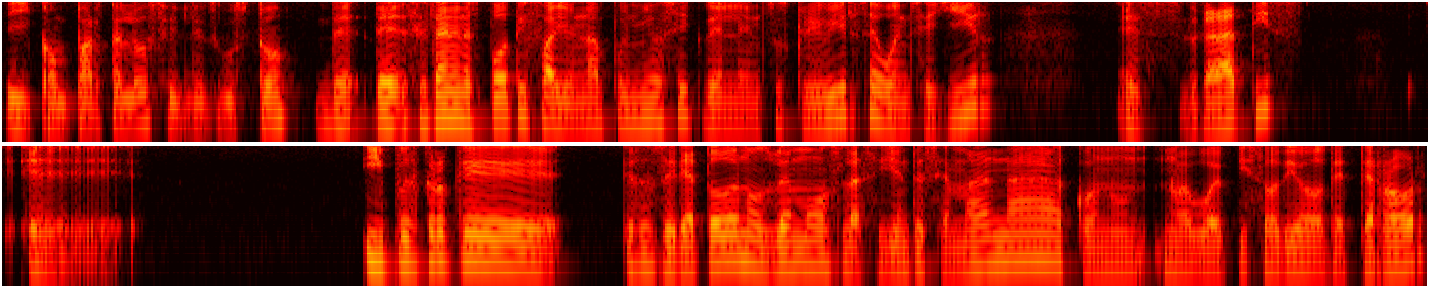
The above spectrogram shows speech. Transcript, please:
y compártalo si les gustó. de- de- si están en Spotify o en Apple Music, denle en suscribirse o en seguir. Es gratis. Eh, y pues creo que eso sería todo. Nos vemos la siguiente semana con un nuevo episodio de terror.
